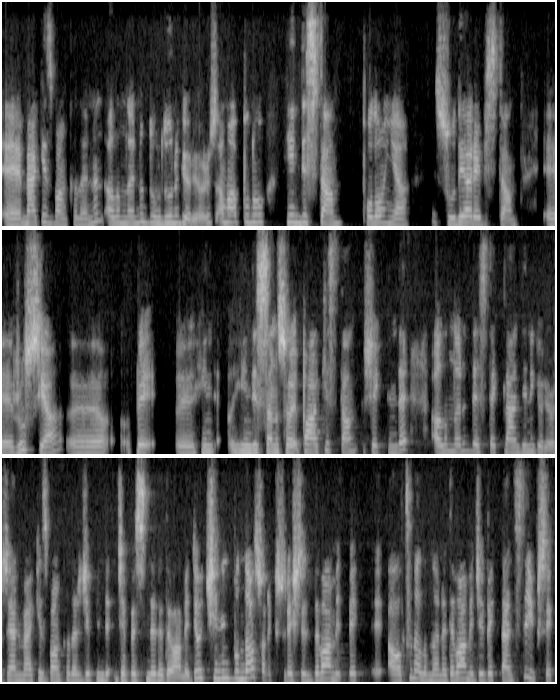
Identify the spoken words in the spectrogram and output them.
e, merkez bankalarının alımlarının durduğunu görüyoruz. Ama bunu Hindistan, Polonya, Suudi Arabistan, e, Rusya e, ve e, Hindistan'ı Pakistan şeklinde alımların desteklendiğini görüyoruz. Yani merkez bankaları cephinde, cephesinde de devam ediyor. Çin'in bundan sonraki süreçte de devam et, altın alımlarına devam edeceği beklentisi de yüksek.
